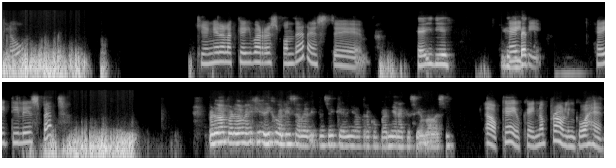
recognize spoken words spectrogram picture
Hello. ¿Quién era la que iba a responder? Este, Heidi. Elizabeth. Heidi. Heidi Lisbeth. Perdón, perdón, es que dijo Elizabeth y pensé que había otra compañera que se llamaba así. Okay, okay, no problem. Go ahead.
